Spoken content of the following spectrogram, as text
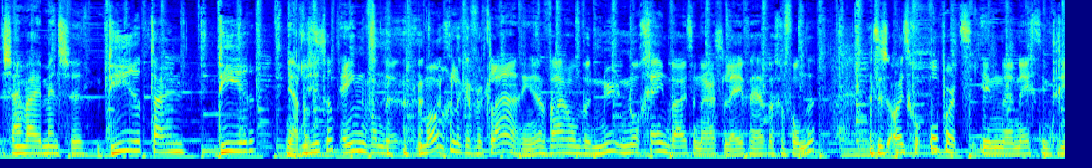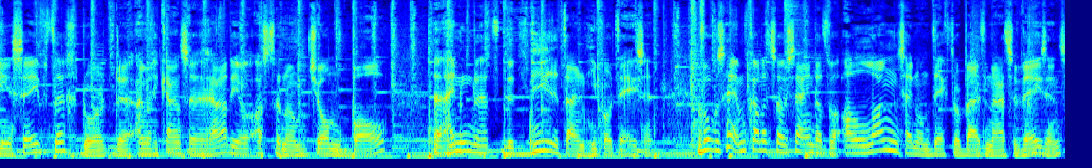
zijn wij mensen dierentuin, dieren? Ja, Hoe dat zit is dat? een van de mogelijke verklaringen waarom we nu nog geen buitenaards leven hebben gevonden. Het is ooit geopperd in eh, 1973 door de Amerikaanse radioastronoom John Ball. Eh, hij noemde het de dierentuinhypothese. En Volgens hem kan het zo zijn dat we al lang zijn ontdekt door buitenaardse wezens,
